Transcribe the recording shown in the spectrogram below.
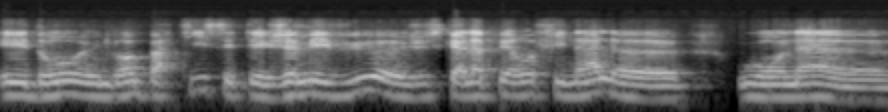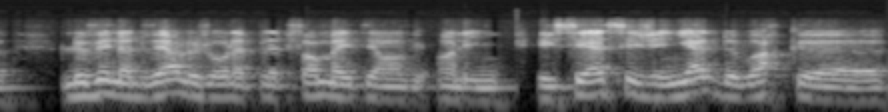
et dont une grande partie s'était jamais vue jusqu'à l'apéro final où on a levé notre verre le jour où la plateforme a été en, en ligne. Et c'est assez génial de voir que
